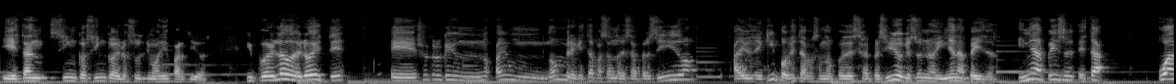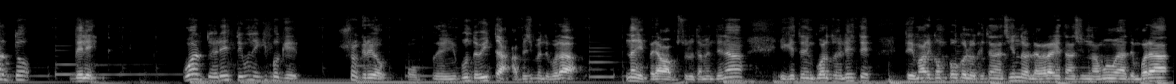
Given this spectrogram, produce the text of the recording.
y están 5-5 de los últimos 10 partidos. Y por el lado del oeste, eh, yo creo que hay un, hay un nombre que está pasando desapercibido, hay un equipo que está pasando desapercibido, que son los Indiana Pacers. Indiana Pacers está cuarto del este. Cuarto del este, un equipo que yo creo, desde mi punto de vista, a principio de temporada, nadie esperaba absolutamente nada. Y que estén en cuartos del este, te marca un poco lo que están haciendo. La verdad que están haciendo una muy buena temporada.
